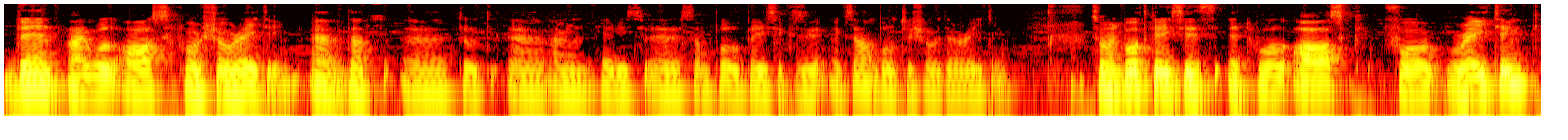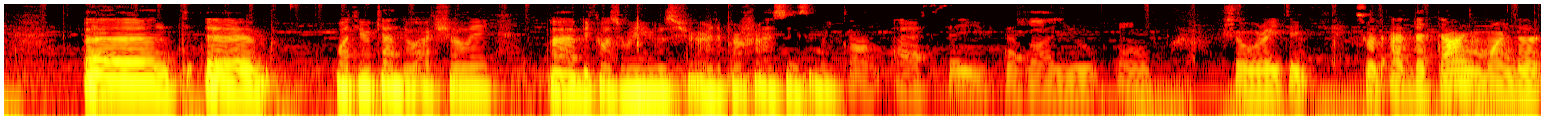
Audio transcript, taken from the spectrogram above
then I will ask for show rating. Uh, that's, to, I mean, very simple basic example to show the rating. So in both cases, it will ask for rating and um, what you can do actually uh, because we use shared preferences we can uh, save the value of show rating so at the time when the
